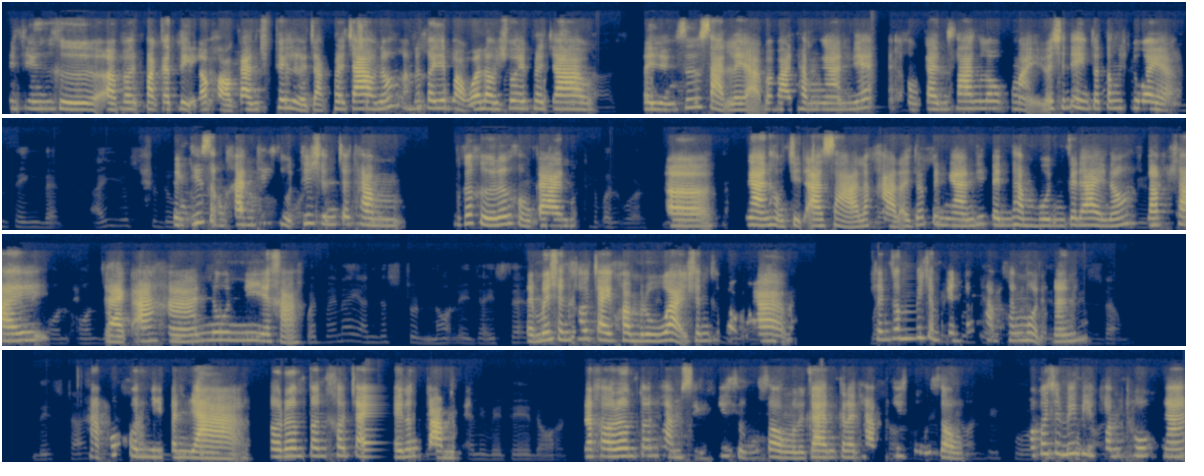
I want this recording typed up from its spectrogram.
จริงๆ คือเอ่อปกปกติเราขอการช่วยเหลือจากพระเจ้าเนาะเราไม่เคยจะบอกว่าเราช่วยพระเจ้า แต่อย่างซื่อสัตย์เลยอะบาบาทำงานเนี้ยของการสร้างโลกใหม่ แล้วฉันเองก็ต้องช่วยอะสิ่งที่สำคัญที่สุดที่ฉันจะทำก็คือเรื่องของการเอ่องานของจิตอาสาละค่ะอาจจะเป็นงานที่เป็นทำบุญก็ได้เนาะรับใช้แจกอาหารนู่นนี่ค่ะ แต่เมื่อฉันเข้าใจความรู้อะ ฉันก็บอกว่า ฉันก็ไม่จำเป็นต้องทำทั้งหมดนั้นหากผู้คนมีปัญญาเขาเริ่มต้นเข้าใจเรื่องกรรม แล้วเขาเริ่มต้นทำสิ่งที่สูงส่ง หรือการกระทำที่สูงส่งเขาก็จะไม่มีความทุกข์นะ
